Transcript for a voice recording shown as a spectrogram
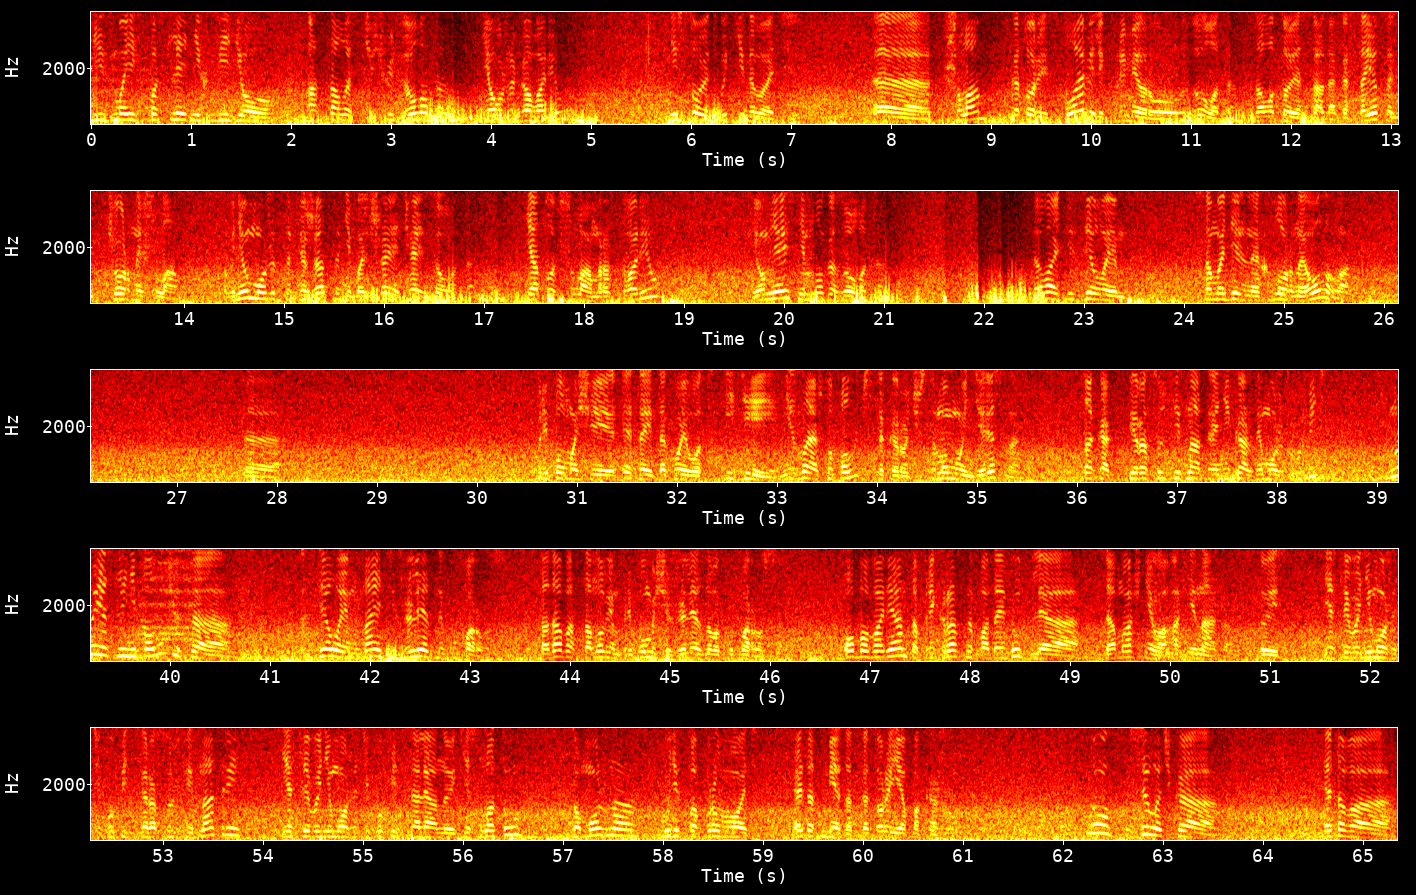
Из моих последних видео осталось чуть-чуть золота. Я уже говорил, не стоит выкидывать э, шлам, который сплавили, к примеру, золото, золотой осадок. Остается черный шлам. В нем может содержаться небольшая часть золота. Я тот шлам растворил, и у меня есть немного золота. Давайте сделаем самодельное хлорное олово. Э, помощи этой такой вот идеи. Не знаю, что получится, короче, самому интересно. Так как пиросульфид натрия не каждый может купить. Ну, если не получится, сделаем, знаете, железный купорос. Тогда восстановим при помощи железного купороса. Оба варианта прекрасно подойдут для домашнего афинажа. То есть, если вы не можете купить пиросульфид натрий, если вы не можете купить соляную кислоту, то можно будет попробовать этот метод, который я покажу. Ну, ссылочка этого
